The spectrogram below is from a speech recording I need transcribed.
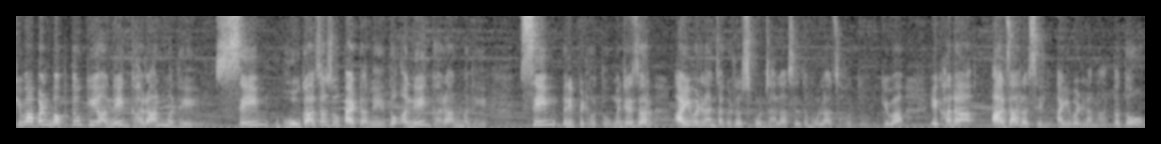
किंवा आपण बघतो की अनेक घरांमध्ये सेम भोगाचा जो पॅटर्न आहे तो अनेक घरांमध्ये सेम रिपीट होतो. म्हणजे जर आई वडिलांचा घटस्फोट झाला असेल तर मुलाचा होतो किंवा एखादा आजार असेल आई वडिलांना तर तो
